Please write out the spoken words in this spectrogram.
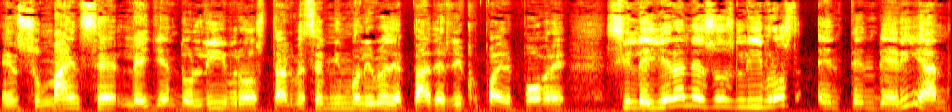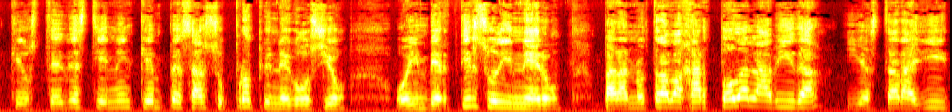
en su mindset, leyendo libros, tal vez el mismo libro de Padre Rico, Padre Pobre. Si leyeran esos libros, entenderían que ustedes tienen que empezar su propio negocio o invertir su dinero para no trabajar toda la vida y estar allí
